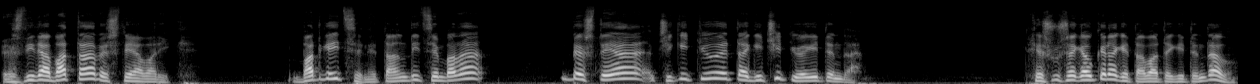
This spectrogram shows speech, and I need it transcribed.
ez dira bata bestea barik. Bat gehitzen eta handitzen bada, bestea txikitu eta gitxitu egiten da. Jesusek aukerak eta bat egiten dau.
